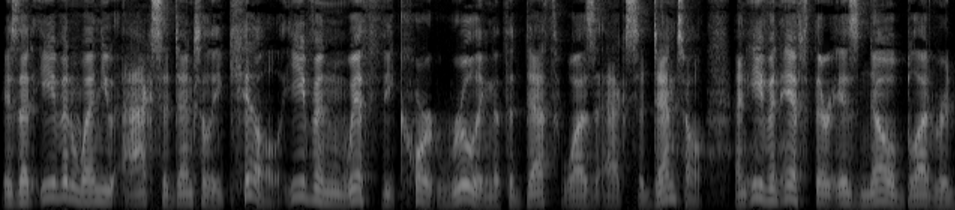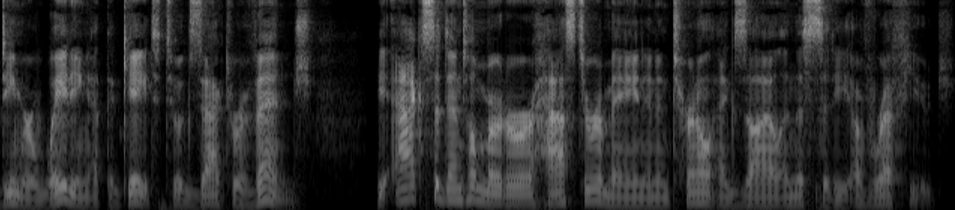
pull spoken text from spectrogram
is that even when you accidentally kill, even with the court ruling that the death was accidental, and even if there is no blood redeemer waiting at the gate to exact revenge, the accidental murderer has to remain in internal exile in the city of refuge.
